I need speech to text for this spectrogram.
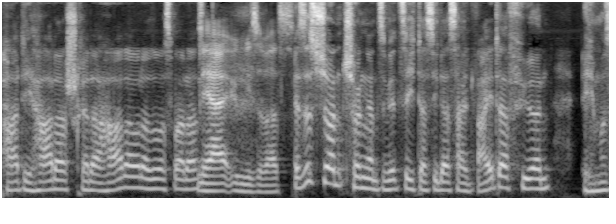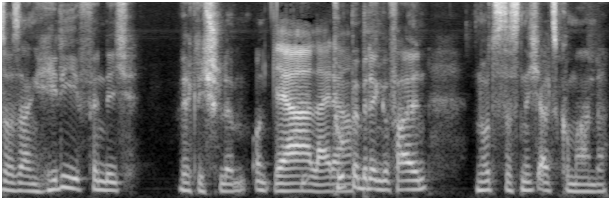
Party Harder, Shredder Harder oder sowas war das. Ja, irgendwie sowas. Es ist schon, schon ganz witzig, dass sie das halt weiterführen. Ich muss aber sagen, Hedi finde ich wirklich schlimm. Und Ja, leider. tut mir bitte den Gefallen, nutzt das nicht als Commander.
